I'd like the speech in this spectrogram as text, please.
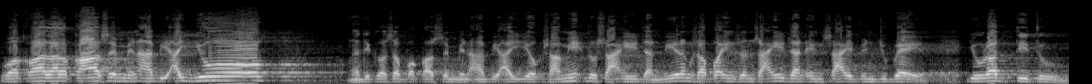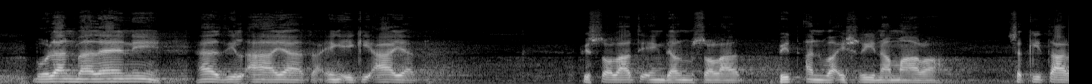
wa qala al qasim bin abi ayyub. Nanti kau sapa qasim bin abi ayyub sami tu sa'id dan mireng sapa ingsun sa'id dan ing sa'id bin jubair. Yurad itu bulan baleni hadil ayat ing iki ayat. Fi sholati ing dalam salat bid'an wa isrina marah. Sekitar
